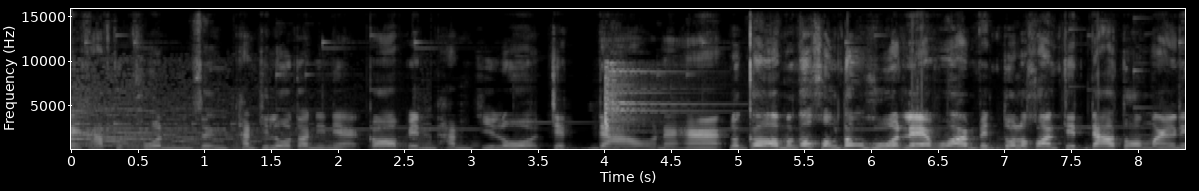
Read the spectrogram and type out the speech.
นะครับทุกคนซึ่งทันจิโร่ตอนนี้เนี่ยก็เป็นทันจิโร่7ดาวนะฮะแล้วก็มันก็คงต้องโหดแหละเพราะว่ามันเป็นตัวละคร 7 ดาวตัวใหม่ใน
